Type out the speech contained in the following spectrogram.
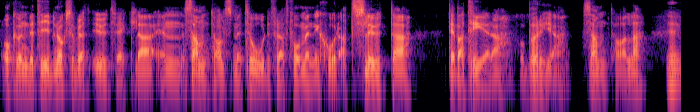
och under tiden också börjat utveckla en samtalsmetod för att få människor att sluta debattera och börja samtala. Eh,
